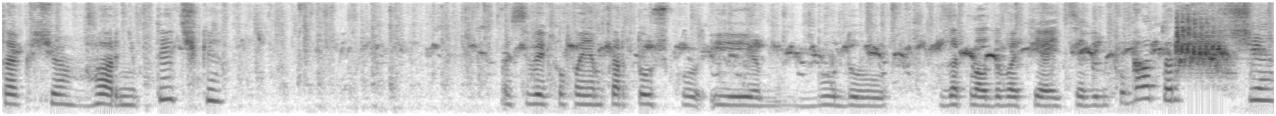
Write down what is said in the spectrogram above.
Так що гарні птички. Ось викопаємо картошку і буду закладувати яйця в інкубатор ще.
